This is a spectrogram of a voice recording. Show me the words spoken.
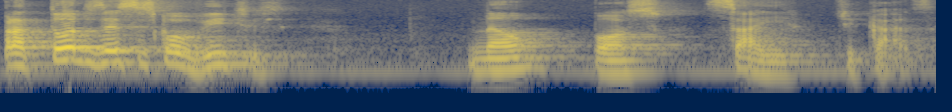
para todos esses convites? Não posso sair de casa.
